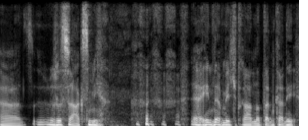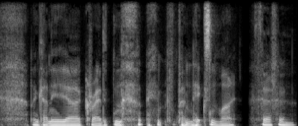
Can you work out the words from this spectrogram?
äh, sag's mir. Erinnere mich dran und dann kann ich, dann kann ich äh, crediten beim nächsten Mal. Sehr schön.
